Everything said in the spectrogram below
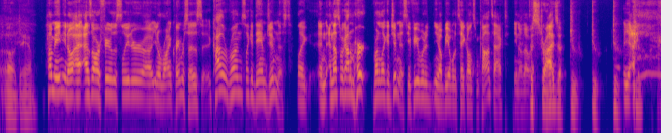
Oh damn. I mean, you know, as our fearless leader, uh, you know, Ryan Kramer says, Kyler runs like a damn gymnast. Like, and, and that's what got him hurt, running like a gymnast. If he would, you know, be able to take on some contact, you know, that the strides of do, do, do. Yeah.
